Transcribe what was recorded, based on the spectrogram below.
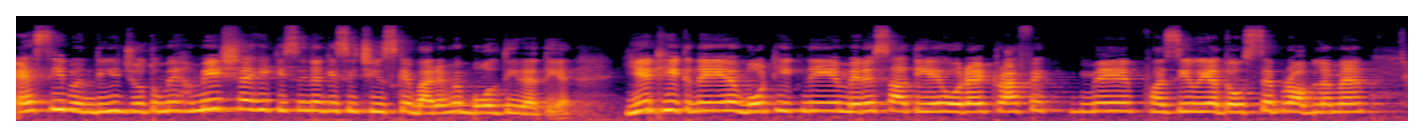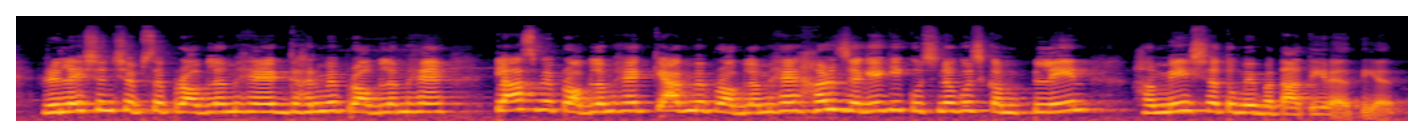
ऐसी बंदी जो तुम्हें हमेशा ही किसी ना किसी चीज़ के बारे में बोलती रहती है। ये ठीक नहीं है, वो ठीक नहीं है, मेरे साथ ये हो रहा है ट्रैफ़िक में फंसी हुई है, दोस्त से प्रॉब्लम है। रिलेशनशिप से प्रॉब्लम है, घर में प्रॉब्लम है क्लास में प्रॉब्लम है कैब में प्रॉब्लम है, हर जगह की कुछ ना कुछ कंप्लेन हमेशा तुम्हें बताती रहती है।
